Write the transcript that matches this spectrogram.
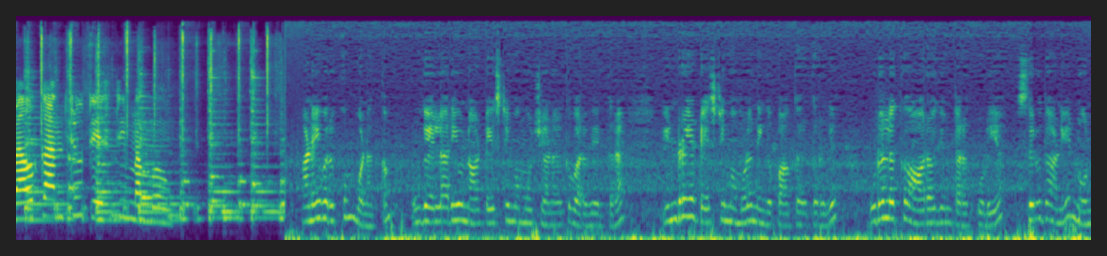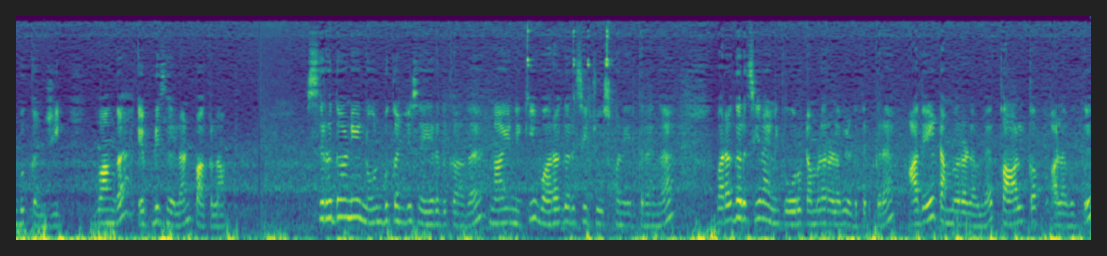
Welcome அனைவருக்கும் வணக்கம். உங்கள் எல்லாரையும் நான் டேஸ்டி மமோ சேனலுக்கு வரவேற்கிறேன். இன்றைய டேஸ்டி மமோவில் நீங்கள் பார்க்க இருக்கிறது உடலுக்கு ஆரோக்கியம் தரக்கூடிய சிறுதானிய நோன்பு கஞ்சி. வாங்க எப்படி செய்யலான்னு பார்க்கலாம். சிறுதானிய நோன்பு கஞ்சி செய்கிறதுக்காக நான் இன்னைக்கு வரகரிசி சூஸ் பண்ணியிருக்கிறேங்க. வரகரிசியை நான் இன்னைக்கு ஒரு டம்ளர் அளவு எடுத்திருக்கிறேன். அதே டம்ளர் அளவில் கால் கப் அளவுக்கு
